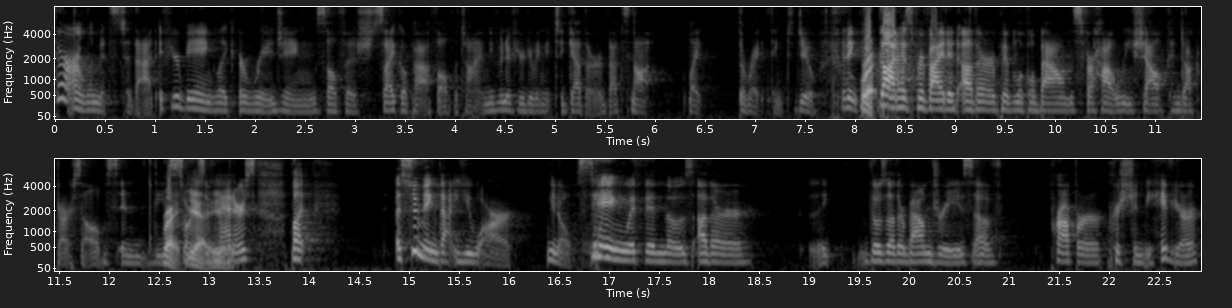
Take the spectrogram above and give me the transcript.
there are limits to that. If you're being like a raging selfish psychopath all the time even if you're doing it together that's not like the right thing to do. I think Right. god has provided other biblical bounds for how we shall conduct ourselves in these Right, sorts yeah, of yeah. manners. But assuming that you are you know staying within those other like those other boundaries of proper christian behavior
